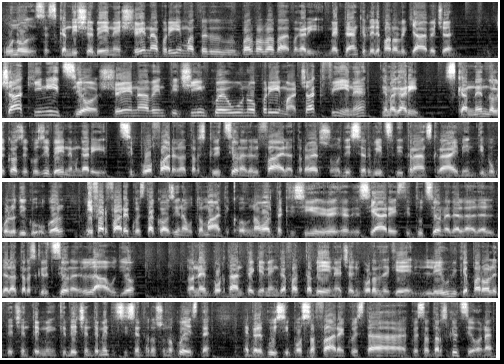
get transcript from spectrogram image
uno se scandisce bene scena prima, magari mette anche delle parole chiave, cioè Chuck inizio, scena 25 1 prima, Chuck fine, e magari scandendo le cose così bene, magari si può fare la trascrizione del file attraverso uno dei servizi di transcribing tipo quello di Google e far fare questa cosa in automatico. Una volta che si, si ha restituzione della, della trascrizione dell'audio, non è importante che venga fatta bene, cioè l'importante è che le uniche parole decentemente, che decentemente si sentono sono queste e per cui si possa fare questa, questa trascrizione,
